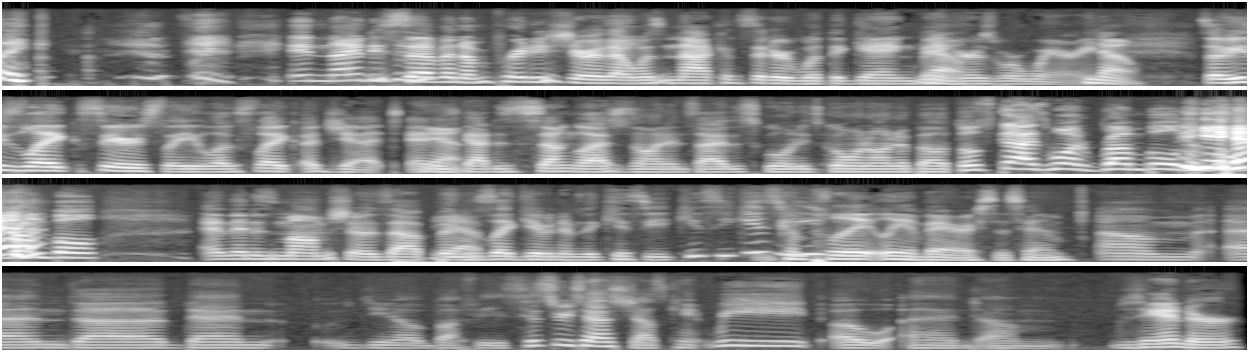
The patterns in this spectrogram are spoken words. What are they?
Like in '97. I'm pretty sure that was not considered what the gangbangers were wearing. no. So he's like seriously he looks like a jet, and Yeah. he's got his sunglasses on inside the school, and he's going on about those guys want rumble, Yeah. rumble. And then his mom shows up and is like giving him the kissy, kissy, kissy. Completely embarrasses him. Um, and uh, then you know Buffy's history test. Giles can't read. Oh, and um, Xander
